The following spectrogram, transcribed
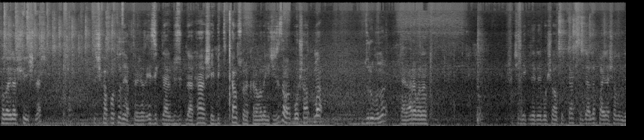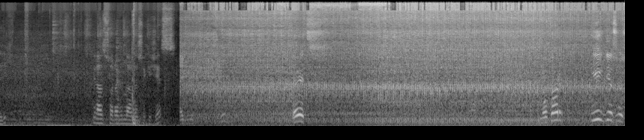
Kolaylaşıyor işler. Dış kaporta da yaptıracağız. Ezikler, büzükler her şey bittikten sonra karavana geçeceğiz ama boşaltma durumunu yani arabanın içindekileri boşaltırken sizlerle paylaşalım dedik. Biraz sonra bunları da sökeceğiz. Evet. Motor iyi gidiyorsunuz.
